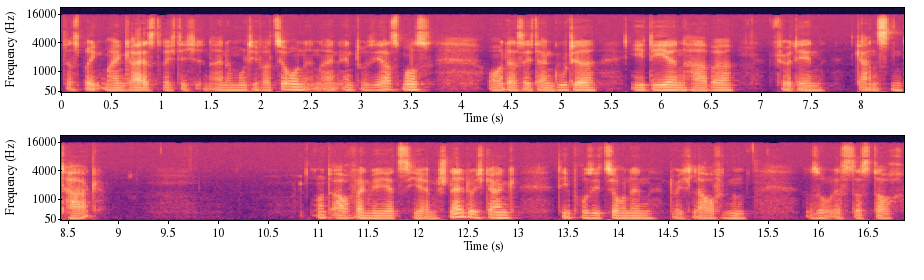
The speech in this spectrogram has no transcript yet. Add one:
Das bringt meinen Geist richtig in eine Motivation, in einen Enthusiasmus und dass ich dann gute Ideen habe für den ganzen Tag. Und auch wenn wir jetzt hier im Schnelldurchgang die Positionen durchlaufen, so ist es doch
